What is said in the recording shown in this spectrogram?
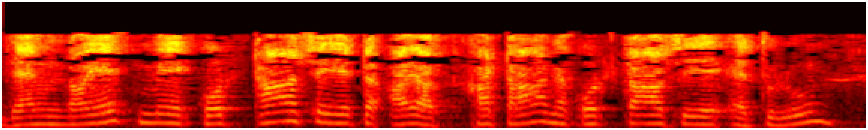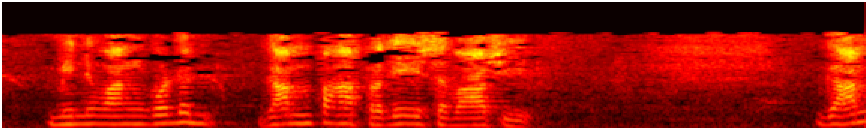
දැන් නොයෙක් මේ කොට්ටාසයට අයත් කටාන කොට්ටාසයේ ඇතුළු මිනුවන්ගොඩ ගම්පහ ප්‍රදේශ වාසී ගම්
